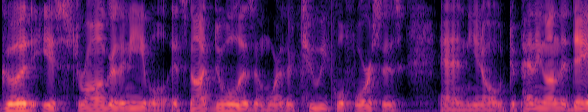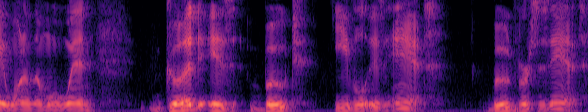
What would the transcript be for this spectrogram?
Good is stronger than evil. It's not dualism where they're two equal forces and, you know, depending on the day, one of them will win. Good is boot, evil is ant. Boot versus ant.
